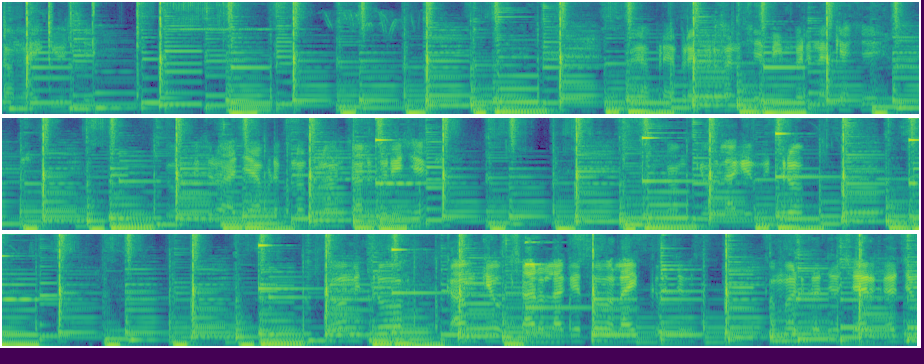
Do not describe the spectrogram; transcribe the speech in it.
કામ આવી ગયું છે આપણે આપણે કરવાનું છે બીમ ભરી નાખ્યા છે આજે આપણે પ્લગ પ્લાન ચાલુ કરી છે કામ લાગે મિત્રો તો મિત્રો કામ કેવું સારું લાગે તો લાઈક કરજો કમેન્ટ કરજો શેર કરજો.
